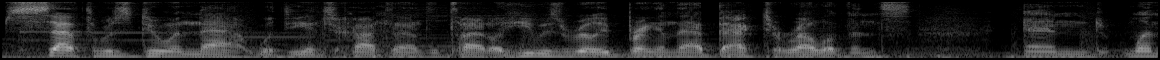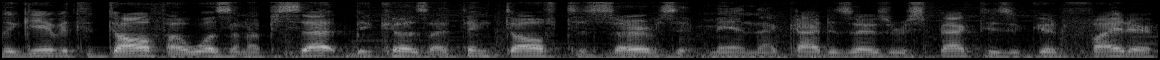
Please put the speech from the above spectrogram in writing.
Seth was doing that with the Intercontinental title. He was really bringing that back to relevance. And when they gave it to Dolph, I wasn't upset because I think Dolph deserves it. Man, that guy deserves respect. He's a good fighter.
